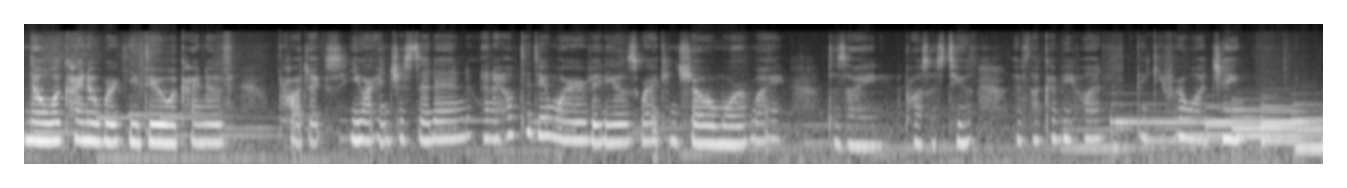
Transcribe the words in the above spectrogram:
know what kind of work you do, what kind of projects you are interested in. And I hope to do more videos where I can show more of my design process too, if that could be fun. Thank you for watching.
